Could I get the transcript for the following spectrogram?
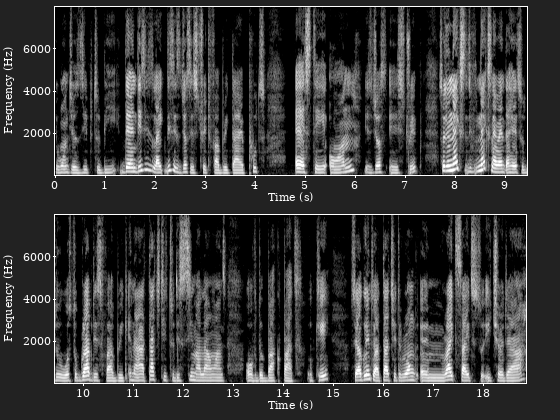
you want your zip to be. Then this is like this is just a straight fabric that i put stay on. Is just a strip. So the next the next thing i went ahead to do was to grab this fabric and i attached it to the seam allowance of the back part okay? So you're going to attach it wrong um right sides to each other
